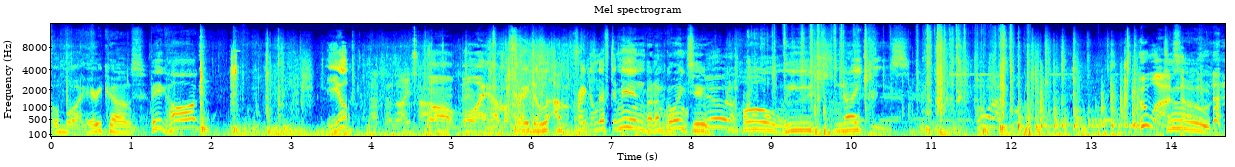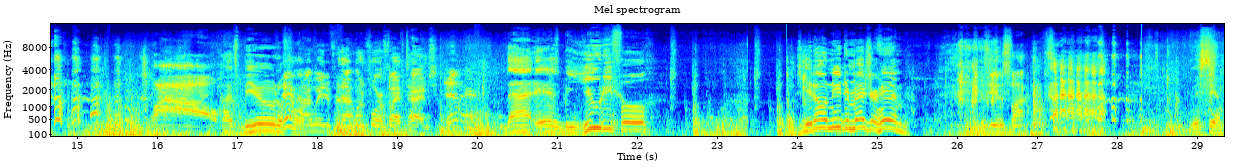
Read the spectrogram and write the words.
Oh boy, here he comes. Big hog. Yep. That's a nice Oh boy, I'm afraid to I'm afraid to lift him in, but I'm going to. Holy Nikes. Who wants Dude. wow. That's beautiful. Damn it, I waited for that one four or five times. That is beautiful. You don't need to measure him. Is he in the slot? Let me see him.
